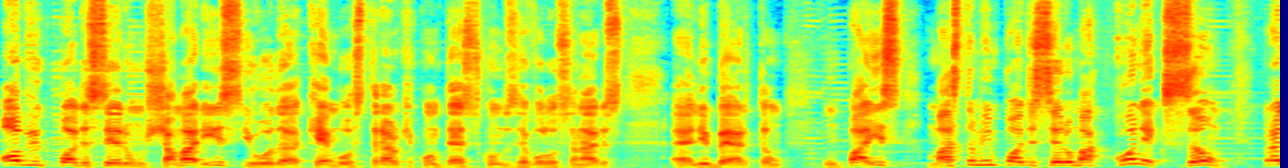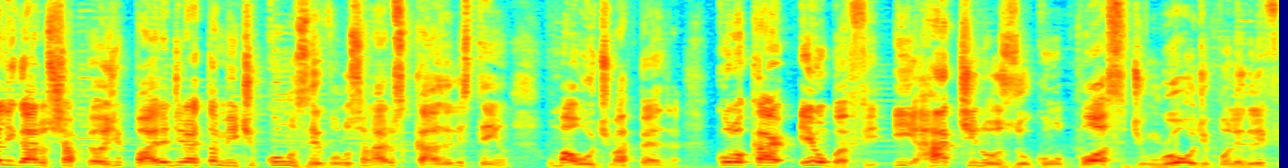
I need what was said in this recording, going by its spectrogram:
Óbvio que pode ser um chamariz e o Oda quer mostrar o que acontece quando os revolucionários é, libertam um país. Mas também pode ser uma conexão para ligar os chapéus de palha diretamente com os revolucionários caso eles tenham uma última pedra. Colocar Elbaf e Hachinozu como posse de um Road Polyglyph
